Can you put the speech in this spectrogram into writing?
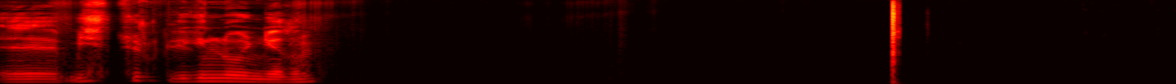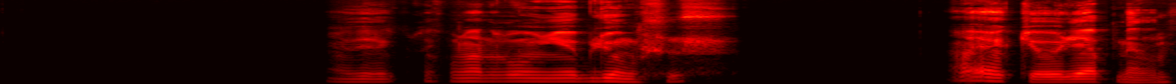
Ee, biz Türk Ligi'nde oynayalım. Direkt da oynayabiliyormuşuz. Ama yok ya öyle yapmayalım.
